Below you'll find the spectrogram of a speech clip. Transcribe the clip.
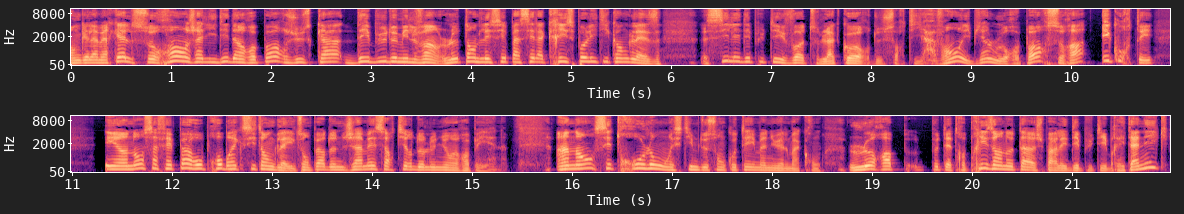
Angela Merkel se range à l'idée d'un report jusqu'à début 2020, le temps de laisser passer la crise politique anglaise. Si les députés votent l'accord de sortie avant, eh bien le report sera écourté. Et un an, ça fait peur aux pro-Brexit anglais. Ils ont peur de ne jamais sortir de l'Union européenne. Un an, c'est trop long, estime de son côté Emmanuel Macron. L'Europe peut être prise en otage par les députés britanniques,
